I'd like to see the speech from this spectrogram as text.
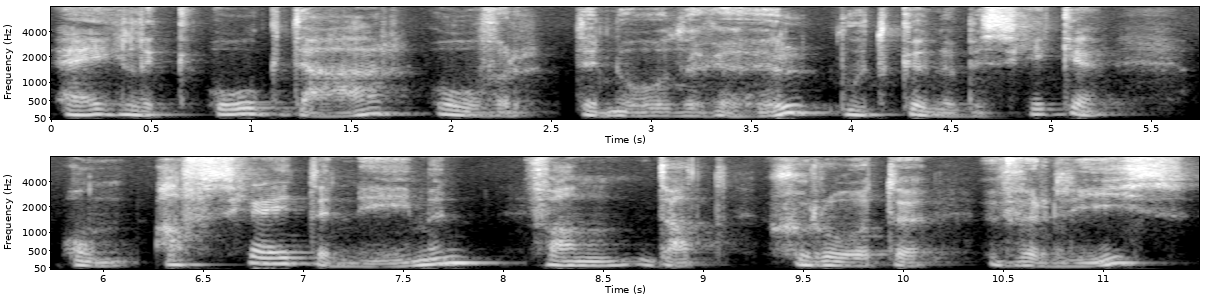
eigenlijk ook daar over de nodige hulp moet kunnen beschikken om afscheid te nemen van dat grote verlies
